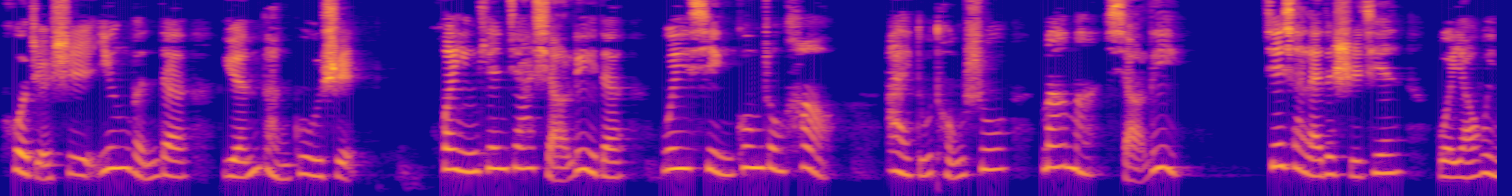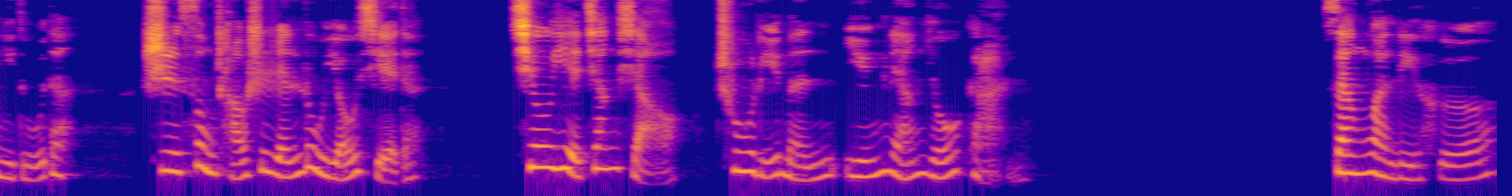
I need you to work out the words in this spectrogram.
或者是英文的原版故事，欢迎添加小丽的微信公众号“爱读童书妈妈小丽”。接下来的时间，我要为你读的是宋朝诗人陆游写的《秋夜将晓出篱门迎凉有感》。三万里河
